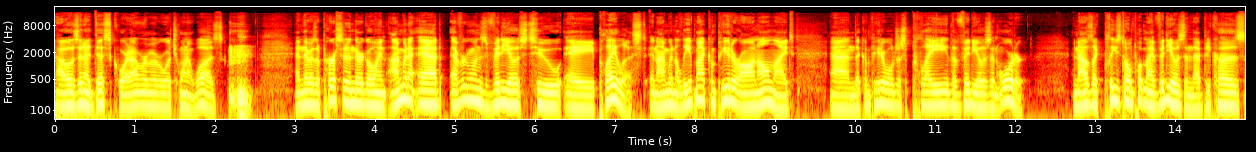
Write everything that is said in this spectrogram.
I was in a Discord. I don't remember which one it was. and there was a person in there going, I'm going to add everyone's videos to a playlist, and I'm going to leave my computer on all night and the computer will just play the videos in order. And I was like, please don't put my videos in that because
